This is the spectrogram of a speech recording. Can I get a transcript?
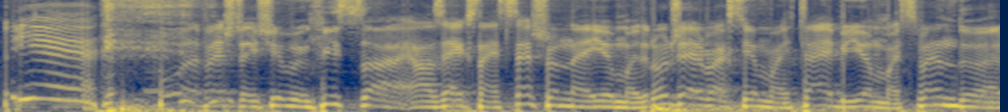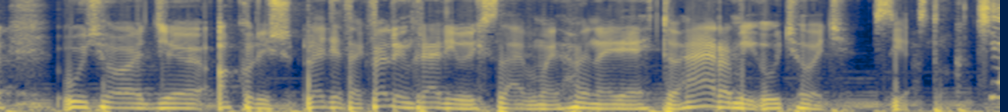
Yeah! Holnap este is jövünk vissza az X-Night Sessionnel, jön majd Roger Bax, jön majd Tybi, jön majd Svendor, úgyhogy akkor is legyetek velünk Radio X Live majd hajnali 1-től 3-ig, úgyhogy sziasztok! Csá!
